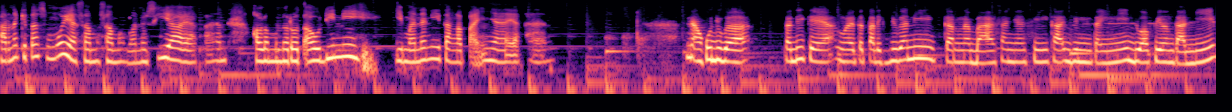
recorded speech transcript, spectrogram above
Karena kita semua ya sama-sama manusia ya kan. Kalau menurut Audi nih gimana nih tanggapannya ya kan nah aku juga tadi kayak mulai tertarik juga nih karena bahasanya si Kak Junita ini dua film tadi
